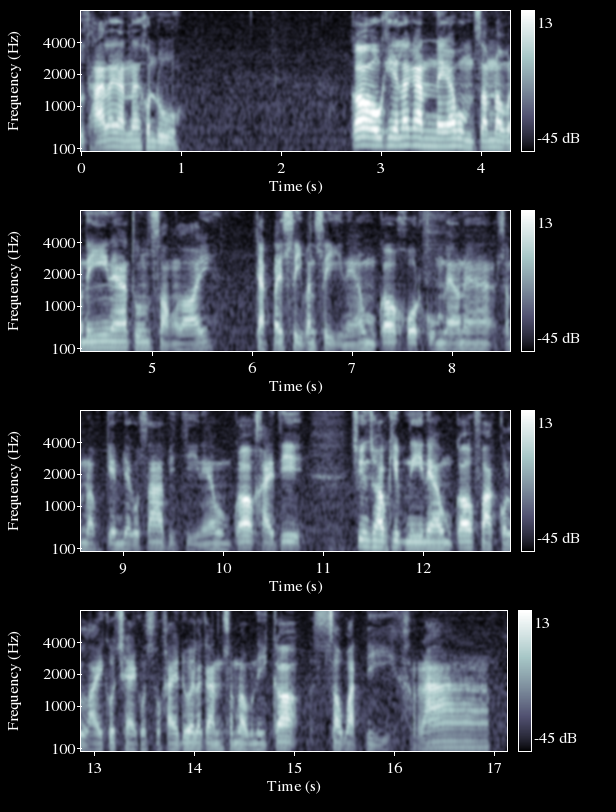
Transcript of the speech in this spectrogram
สุดท้ายแล้วกันนะคนดู ก็โอเคแล้วกันนะครับผมสำหรับวันนี้นะทุน 200 จัดไป 4,400นะครับผมก็โคตรคุ้มแล้วนะฮะสำหรับเกมยากุซ่าพีจีนะครับผมก็ใครที่ชื่นชอบคลิปนี้นะครับผมก็ฝากกดไลค์ กดแชร์ กด subscribe ด้วยแล้วกันสำหรับวันนี้ก็สวัสดีครับ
